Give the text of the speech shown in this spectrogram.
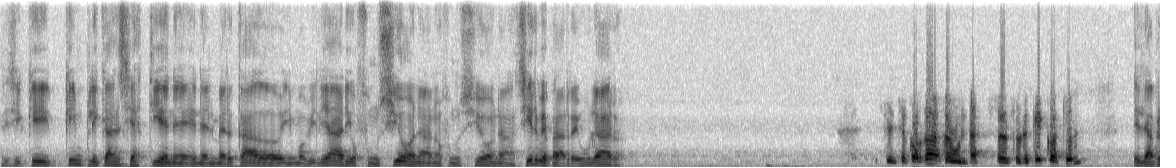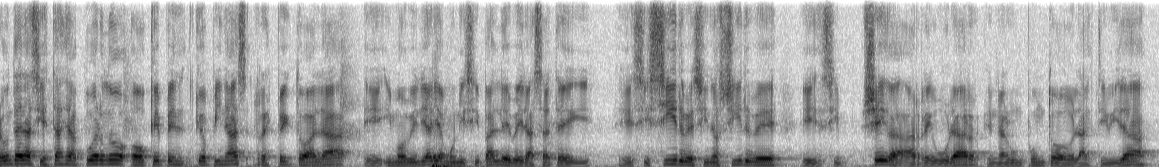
Es decir, ¿qué, ¿qué, implicancias tiene en el mercado inmobiliario? ¿Funciona? ¿No funciona? ¿Sirve para regular? Se, se cortó la pregunta. ¿Sobre qué cuestión? Eh, la pregunta era si estás de acuerdo o qué, qué opinás respecto a la eh, inmobiliaria municipal de Verazategui. Eh, si sirve, si no sirve, eh, si llega a regular en algún punto la actividad.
